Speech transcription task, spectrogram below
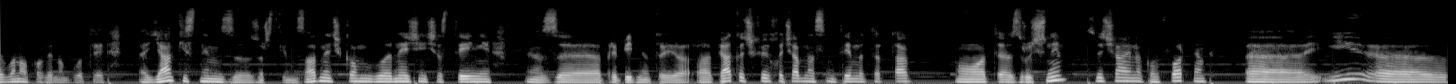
воно повинно бути якісним з жорстким задничком в нижній частині, е, з припіднятою е, п'яточкою, хоча б на сантиметр, так от е, зручним, звичайно, комфортним. Е, і е,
